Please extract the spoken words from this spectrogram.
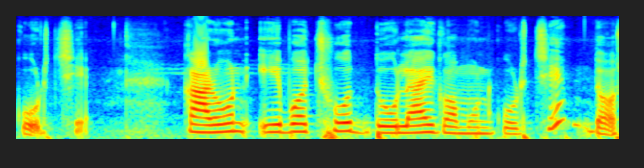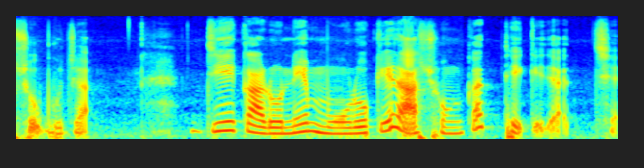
করছে। কারণ এবছর দোলায় গমন করছে দশভুজা। যে কারণে মোড়কের আশঙ্কা থেকে যাচ্ছে।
